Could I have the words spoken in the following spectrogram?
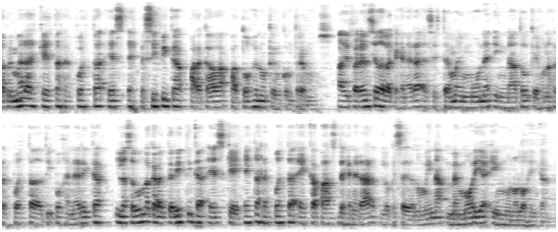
La primera es que esta respuesta es específica para cada patógeno que encontremos, a diferencia de la que genera el sistema inmune innato, que es una respuesta de tipo genérica. Y la segunda característica es que esta respuesta es capaz de generar lo que se denomina memoria inmunológica,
